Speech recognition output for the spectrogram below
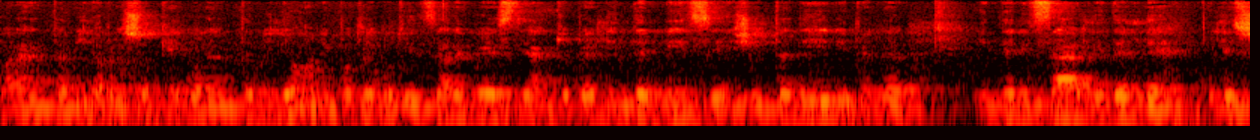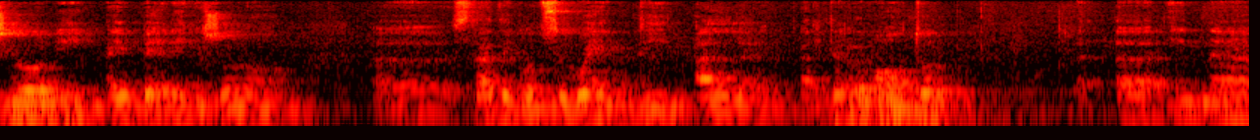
40.000, pressoché 40 milioni, potremo utilizzare questi anche per gli indennizzi ai cittadini, per indennizzarli delle lesioni ai beni che sono eh, state conseguenti al, al terremoto. Eh, in,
